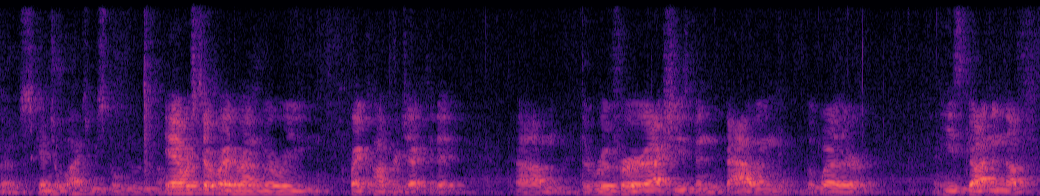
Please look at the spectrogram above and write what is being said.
So schedule-wise, we still doing well? Yeah, we're still right around where we, Rycon projected it. Um, the roofer actually has been battling the weather, and he's gotten enough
